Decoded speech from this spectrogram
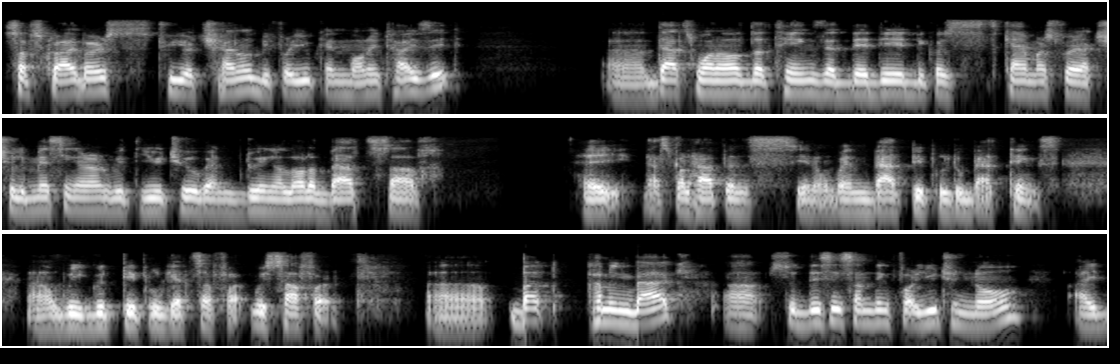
subscribers to your channel before you can monetize it. Uh, that's one of the things that they did because scammers were actually messing around with YouTube and doing a lot of bad stuff. Hey, that's what happens, you know, when bad people do bad things. Uh, we good people get suffer. We suffer. Uh, but coming back, uh, so this is something for you to know. I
